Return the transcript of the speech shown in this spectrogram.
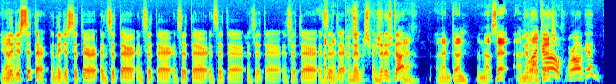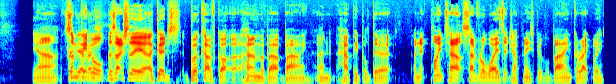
And they just sit there and they just sit there and sit there and sit there and sit there and sit there and sit there and sit there and sit there and then and then it's done. And then done, and that's it, and we're all like, good. we're all good. Yeah. Some Forgiven. people, there's actually a good book I've got at home about bowing and how people do it. And it points out several ways that Japanese people bow incorrectly,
